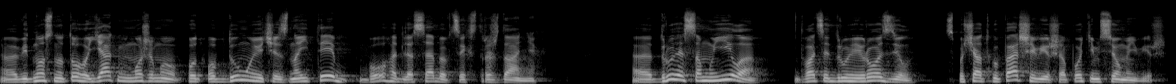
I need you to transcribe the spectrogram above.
відносно того, як ми можемо, обдумуючи, знайти Бога для себе в цих стражданнях. Е, Друге Самуїла, 22 розділ, спочатку перший вірш, а потім сьомий вірш.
